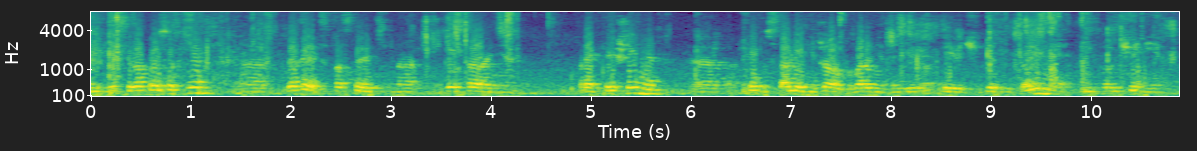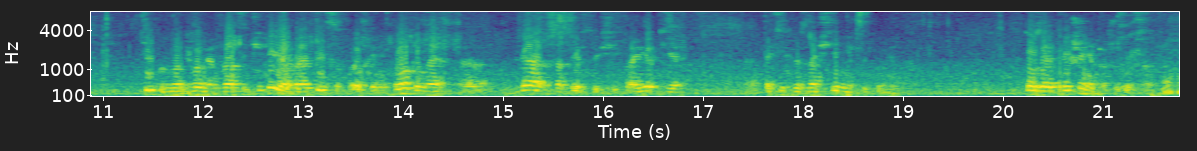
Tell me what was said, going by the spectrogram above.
Если вопросов нет, э, предлагается поставить на голосование проект решения э, о доставлении жалобы Вороне Даниилу Андреевичу без удовлетворения и поручении типа но- номер 24 обратиться в правоохранительные органы для соответствующей проверки э, таких разночтений в документах. Кто за это решение, прошу голосовать.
